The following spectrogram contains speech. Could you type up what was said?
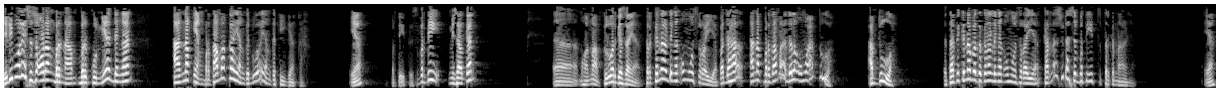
Jadi boleh seseorang bernam, berkunyah dengan anak yang pertama kah, yang kedua, yang ketiga kah. Ya, seperti itu. Seperti misalkan, eh, mohon maaf, keluarga saya terkenal dengan Ummu Suraya. Padahal anak pertama adalah Ummu Abdullah. Abdullah. Tetapi kenapa terkenal dengan Ummu Suraya? Karena sudah seperti itu terkenalnya. Ya,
